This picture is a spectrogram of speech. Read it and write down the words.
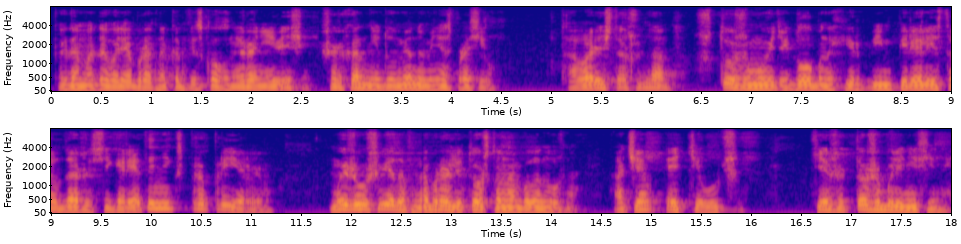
Когда мы давали обратно конфискованные ранее вещи, Шерхан недоуменно меня спросил. «Товарищ старший лейтенант, что же мы этих долбанных империалистов даже сигареты не экспроприируем? Мы же у шведов набрали то, что нам было нужно». А чем эти лучше? Те же тоже были не финны.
